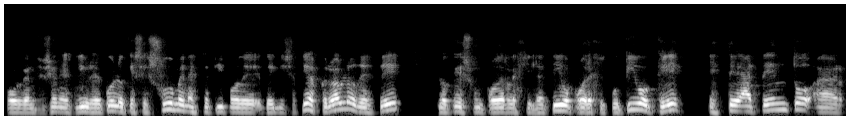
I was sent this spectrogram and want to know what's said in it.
organizaciones libres del pueblo que se sumen a este tipo de, de iniciativas, pero hablo desde lo que es un poder legislativo, poder ejecutivo que esté atento a,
